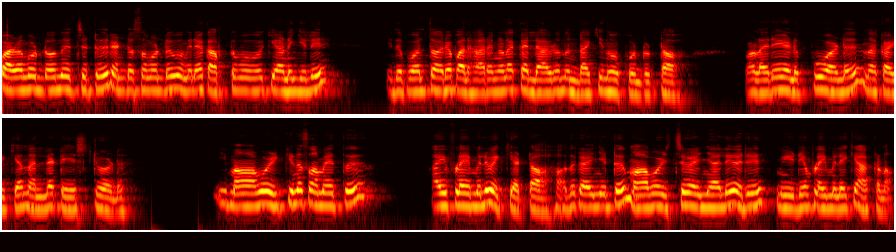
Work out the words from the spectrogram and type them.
പഴം കൊണ്ടുവന്ന് വെച്ചിട്ട് രണ്ട് ദിവസം കൊണ്ട് ഇങ്ങനെ കറുത്ത് പോവുകയാണെങ്കിൽ ഇതുപോലത്തെ ഓരോ പലഹാരങ്ങളൊക്കെ എല്ലാവരും ഒന്ന് ഉണ്ടാക്കി നോക്കുന്നുണ്ട് കേട്ടോ വളരെ എളുപ്പമാണ് കഴിക്കാൻ നല്ല ടേസ്റ്റുമാണ്. ഈ മാവ് ഒഴിക്കുന്ന സമയത്ത് ഹൈ ഫ്ലെയിമിൽ വെക്കുക കേട്ടോ അത് കഴിഞ്ഞിട്ട് മാവ് ഒഴിച്ച് കഴിഞ്ഞാൽ ഒരു മീഡിയം ഫ്ലെയിമിലേക്ക് ആക്കണം.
